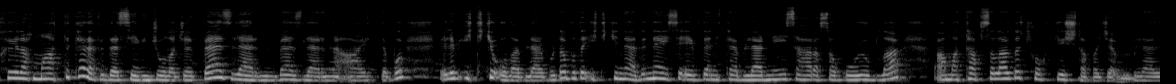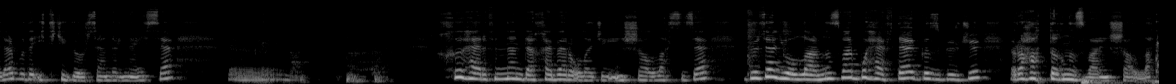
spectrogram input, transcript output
xeyli maddi tərəfi də sevinci olacaq. Bəzilərinin bəzilərinə aiddir bu. Elə bir itki ola bilər burada. Bu da itki nədir? Nə isə evdən itə bilər, nə isə harasa qoyublar, amma tapsalar da çox gec tapacaq bilərlər. Burada itki görsənir nə isə. Eee, X hərfindən də xəbər olacaq inşallah sizə. Gözəl yollarınız var. Bu həftə qız bürcü rahatlığınız var inşallah.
